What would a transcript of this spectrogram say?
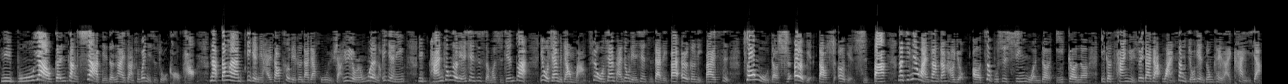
你不要跟上下跌的那一段，除非你是做空。好，那当然一点零还是要特别跟大家呼吁一下，因为有人问了，一点零你盘中的连线是什么时间段？因为我现在比较忙，所以我现在盘中连线是在礼拜二跟礼拜四中午的十二点到十二点十八。那今天晚上刚好有呃，这不是新闻的一个呢一个参与，所以大家晚。晚上九点钟可以来看一下，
